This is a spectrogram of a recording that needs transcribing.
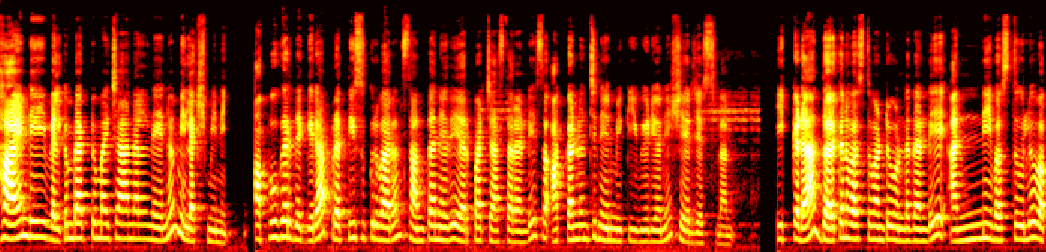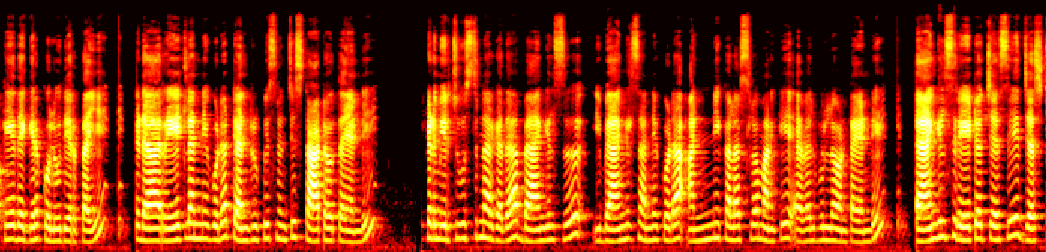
హాయ్ అండి welcome back to my channel. నేను మీ లక్ష్మిని. అప్పు గారి దగ్గర ప్రతి శుక్రవారం సంత అనేది ఏర్పాటు చేస్తారండి. సో అక్కడి నుంచి నేను మీకు ఈ వీడియోని షేర్ చేస్తున్నాను. ఇక్కడ దొరకని వస్తువు అంటూ ఉండదండి. అన్ని వస్తువులు ఒకే దగ్గర కొలువు తీరుతాయి. ఇక్కడ రేట్లన్నీ కూడా టెన్ రూపీస్ నుంచి స్టార్ట్ అవుతాయండి. ఇక్కడ మీరు చూస్తున్నారు కదా బ్యాంగిల్స్. ఈ బ్యాంగిల్స్ అన్నీ కూడా అన్ని కలర్స్లో మనకి అవైలబుల్లో ఉంటాయండి. బ్యాంగిల్స్ రేట్ వచ్చేసి జస్ట్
